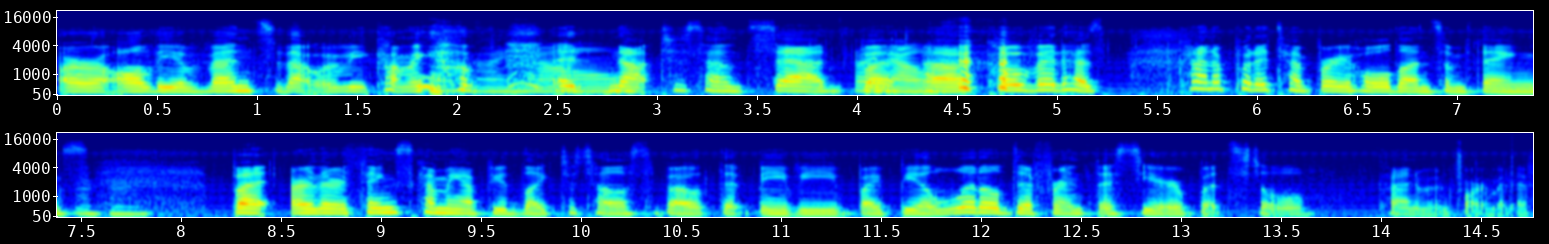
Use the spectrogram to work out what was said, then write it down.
are all the events that would be coming up. I And know. not to sound sad, but uh, COVID has kind of put a temporary hold on some things. Mhm. But are there things coming up you'd like to tell us about that maybe might be a little different this year, but still kind of informative?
